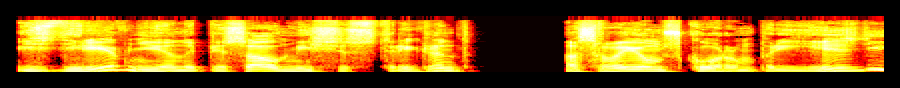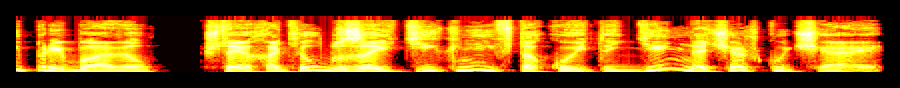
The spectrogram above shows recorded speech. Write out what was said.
Из деревни я написал миссис Стрикленд о своем скором приезде и прибавил, что я хотел бы зайти к ней в такой-то день на чашку чая,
